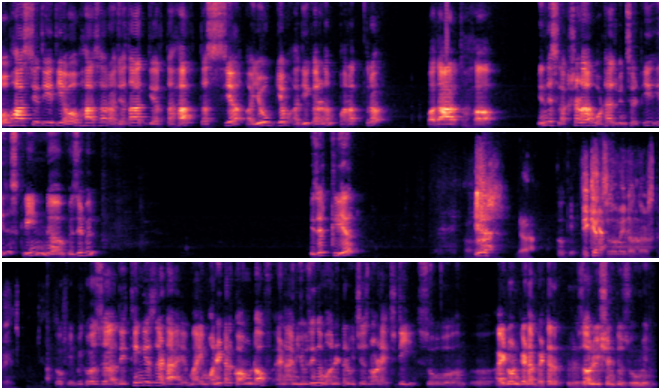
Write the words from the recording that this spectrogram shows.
अवभास्यते इति अवभास रजताद्यर्थः तस्य अयोग्यम अधिकरणम परत्र पदार्थः in this lakshana what has been said is, is the screen uh, visible is it clear Uh, Yes. Yeah. okay We can zoom in on our screens. Yeah. okay because uh, the thing is that i my monitor conked off and i'm using a monitor which is not hd so um, uh, i don't get a better resolution to zoom in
